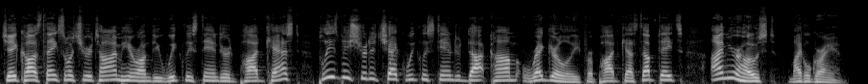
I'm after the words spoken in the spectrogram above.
Jay Cost, thanks so much for your time here on the Weekly Standard podcast. Please be sure to check weeklystandard.com regularly for podcast updates. I'm your host, Michael Graham.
